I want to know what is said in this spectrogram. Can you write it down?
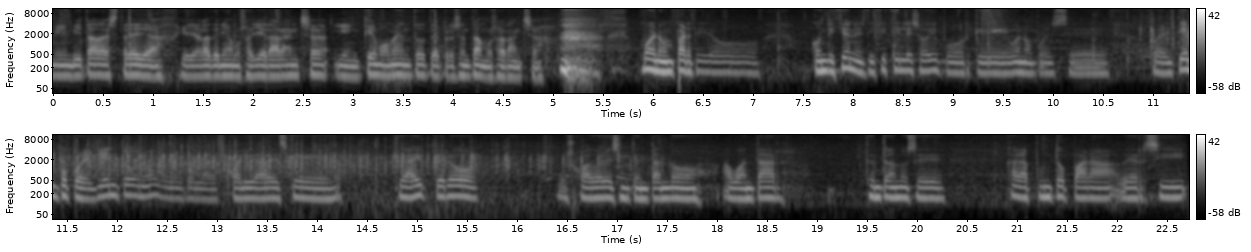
mi invitada estrella, que ya la teníamos ayer, Arancha, y en qué momento te presentamos, Arancha. Bueno, un partido condiciones difíciles hoy porque, bueno, pues eh, por el tiempo, por el viento, ¿no? por, por las cualidades que, que hay, pero los jugadores intentando aguantar, centrándose cada punto para ver si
